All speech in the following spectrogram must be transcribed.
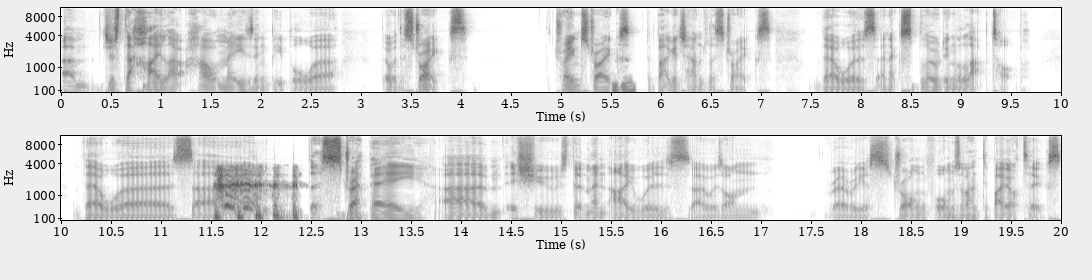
um, just to highlight how amazing people were. There were the strikes, the train strikes, mm-hmm. the baggage handler strikes. There was an exploding laptop there was uh, the strep A um, issues that meant I was I was on various strong forms of antibiotics.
